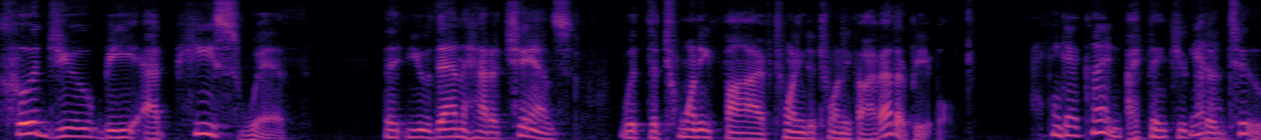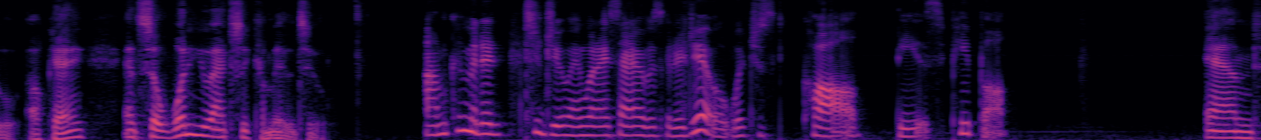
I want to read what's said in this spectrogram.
could you be at peace with that? You then had a chance with the 25, 20 to twenty-five other people. I think I could. I think you Yeah. could too. Okay. And so, what are you actually committed to? I'm committed to doing what I said I was going to do, which is call these people. And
